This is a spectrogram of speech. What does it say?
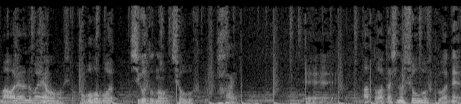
まあ我々の場合はもうほぼほぼ仕事の勝負服。はい。えーあと私の勝負服はね、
